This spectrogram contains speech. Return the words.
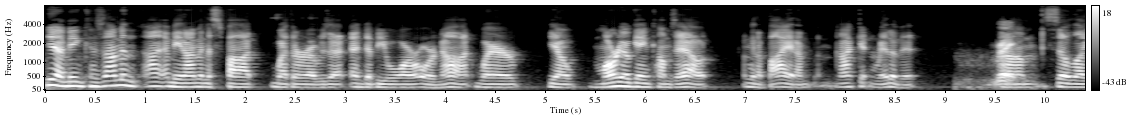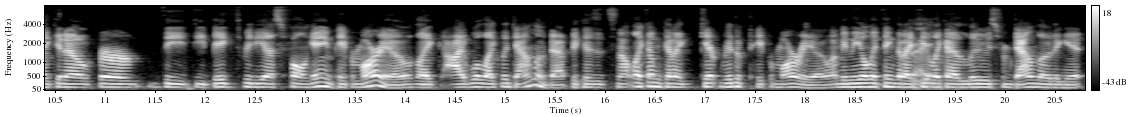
Yeah, I mean, because I'm in. I I mean, I'm in a spot whether I was at NWR or not, where you know Mario game comes out, I'm gonna buy it. I'm, I'm not getting rid of it. Right. Um, so like you know, for the the big 3DS fall game, Paper Mario, like I will likely download that because it's not like I'm gonna get rid of Paper Mario. I mean, the only thing that I feel like I lose from downloading it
